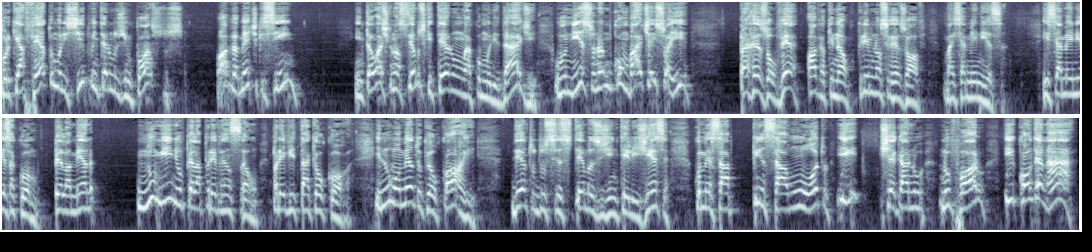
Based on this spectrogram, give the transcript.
porque afeta o município em termos de impostos. Obviamente que sim. Então acho que nós temos que ter uma comunidade uníssona no combate a isso aí. Para resolver, óbvio que não, crime não se resolve, mas se ameniza. E se ameniza como? Pelo menos, no mínimo pela prevenção, para evitar que ocorra. E no momento que ocorre, dentro dos sistemas de inteligência, começar a pensar um ou outro e chegar no, no fórum e condenar.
